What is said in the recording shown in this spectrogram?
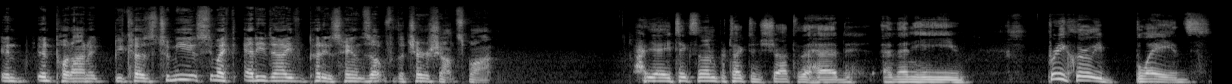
in, input on it because to me it seemed like Eddie did not even put his hands up for the chair shot spot. Yeah, he takes an unprotected shot to the head, and then he pretty clearly blades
